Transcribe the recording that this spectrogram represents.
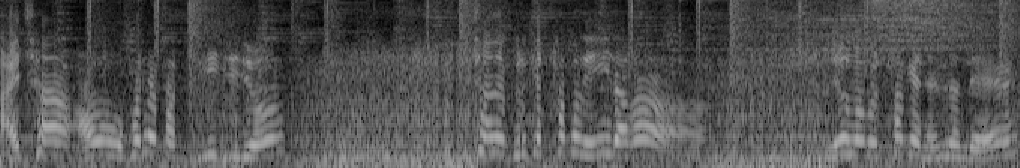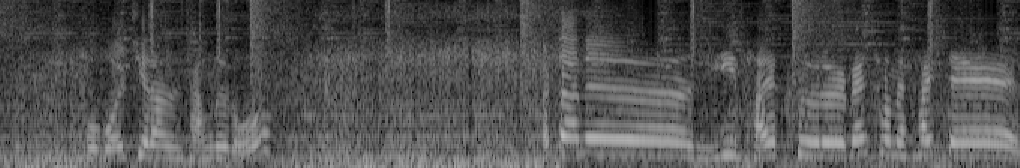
알차 아우 허리 아파 뒤지죠. 차는 그렇게 타고 다니다가 이 녀석을 타게 됐는데 뭐 멀티라는 장르로. 일단은 이 바이크를 맨 처음에 살 때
